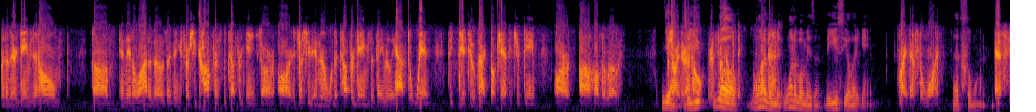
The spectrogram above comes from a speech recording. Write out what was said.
one of their games at home, um, and then a lot of those. I think, especially conference, the tougher games are are especially in the the tougher games that they really have to win to get to a Pac-12 championship game are uh, on the road. Yeah, Sorry, they're the at U- home. They're well, one of them, bad. one of them isn't the UCLA game. Right, that's the one. That's the one. SC,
